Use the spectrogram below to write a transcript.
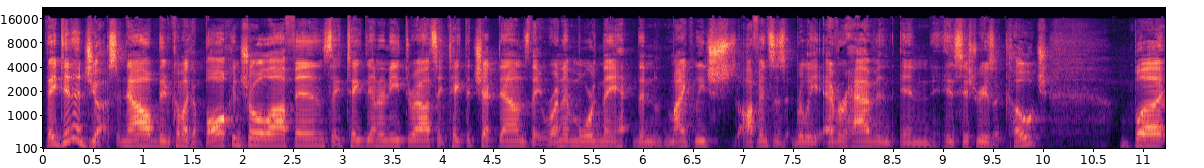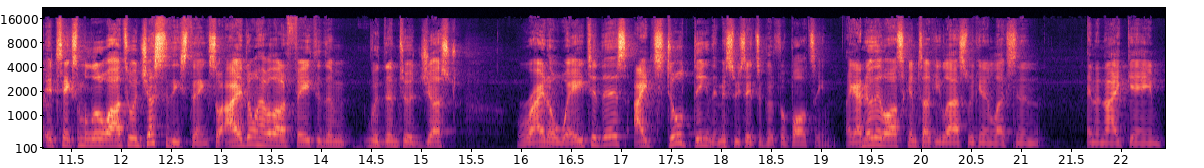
they did adjust. And now they become like a ball control offense. They take the underneath routes, they take the checkdowns, they run it more than they than Mike Leach's offenses really ever have in, in his history as a coach. But it takes them a little while to adjust to these things. So I don't have a lot of faith in them with them to adjust right away to this. I still think that Mississippi State's a good football team. Like I know they lost Kentucky last weekend in Lexington in a night game.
